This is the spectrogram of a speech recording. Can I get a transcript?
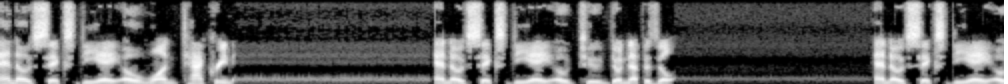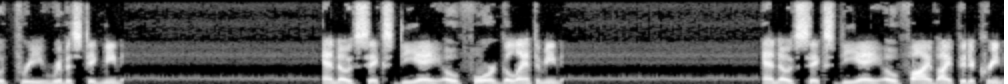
NO6-DA01 tacrine. NO6-DA02 donepezil. NO6-DA03 rivastigmine NO6-DA04 galantamine. NO6-DA05 ipidacrine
